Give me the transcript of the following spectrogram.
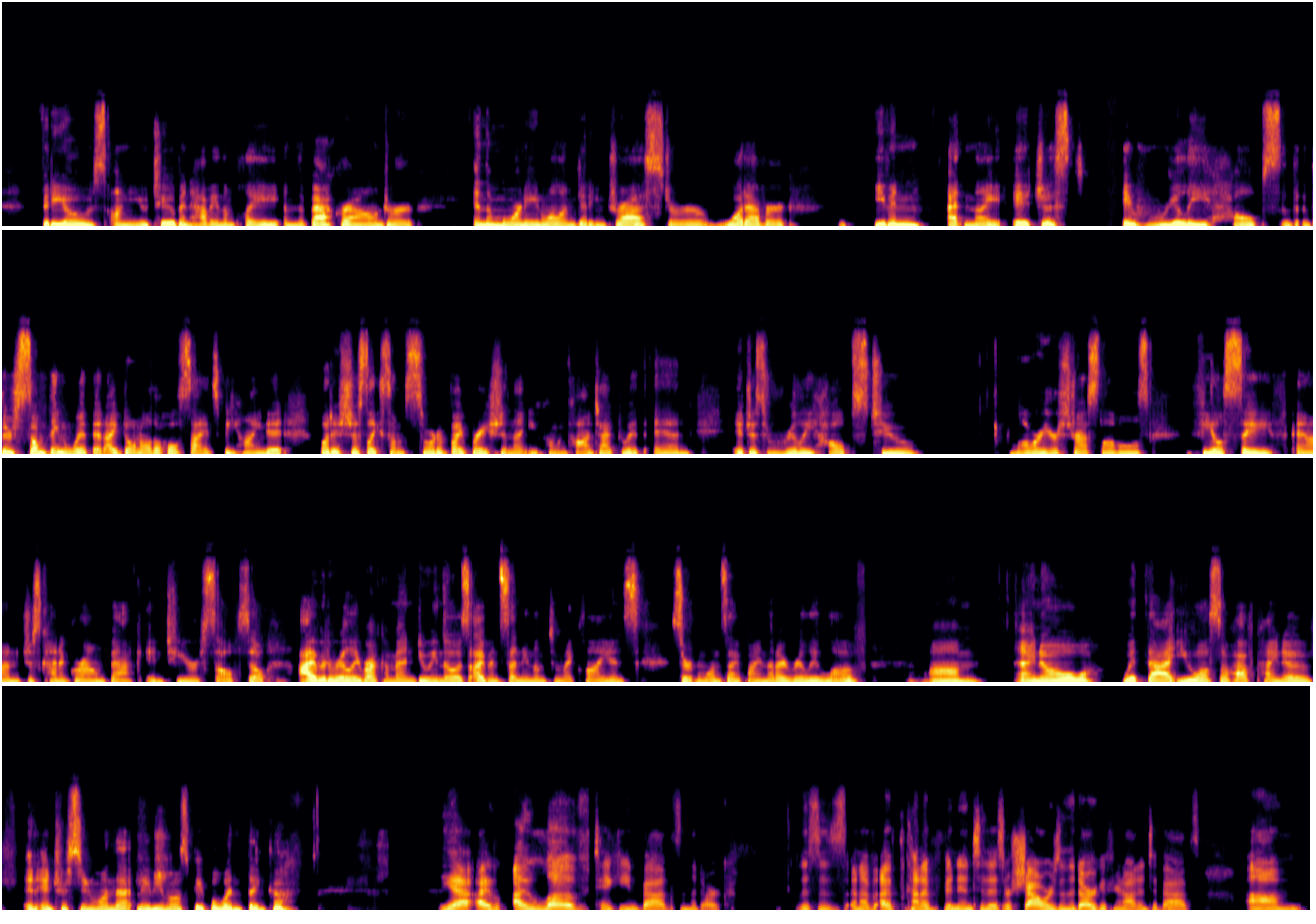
videos on YouTube and having them play in the background or in the morning while I'm getting dressed or whatever. Even at night, it just it really helps. There's something with it. I don't know the whole science behind it, but it's just like some sort of vibration that you come in contact with. And it just really helps to lower your stress levels, feel safe, and just kind of ground back into yourself. So I would really recommend doing those. I've been sending them to my clients, certain ones I find that I really love. Mm-hmm. Um, I know with that, you also have kind of an interesting one that maybe most people wouldn't think of. Yeah, I I love taking baths in the dark. This is, and I've I've kind of been into this, or showers in the dark if you're not into baths. Um,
